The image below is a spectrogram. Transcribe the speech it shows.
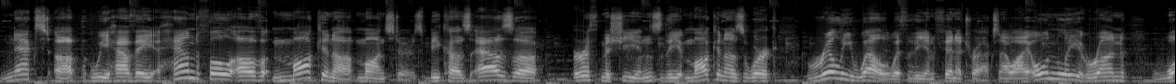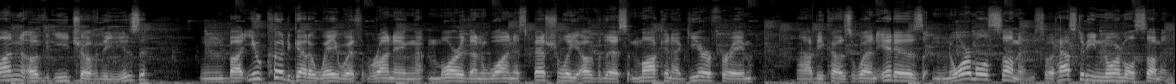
Next up, we have a handful of Machina monsters, because as uh, Earth Machines, the Machinas work really well with the Infinitracks. Now, I only run one of each of these, but you could get away with running more than one, especially of this Machina gear frame, uh, because when it is normal summoned, so it has to be normal summoned,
